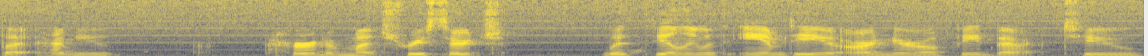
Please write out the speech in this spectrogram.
but have you heard of much research with dealing with EMD or neurofeedback to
